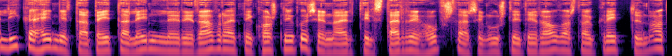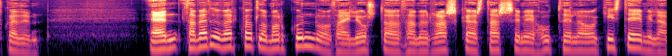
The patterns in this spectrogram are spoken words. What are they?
líka heimilt að beita leinlegri rafrætni kostningu sem er til starri hópstar sem úsliti ráðast af greitum atkvæðum. En það verður verkvall á morgun og það er ljósta að það mun raska starfsemi hótela og gisteimila.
